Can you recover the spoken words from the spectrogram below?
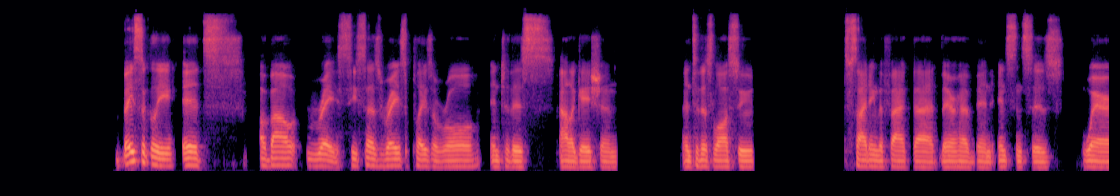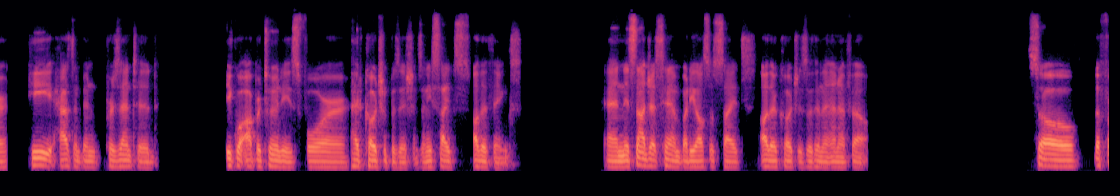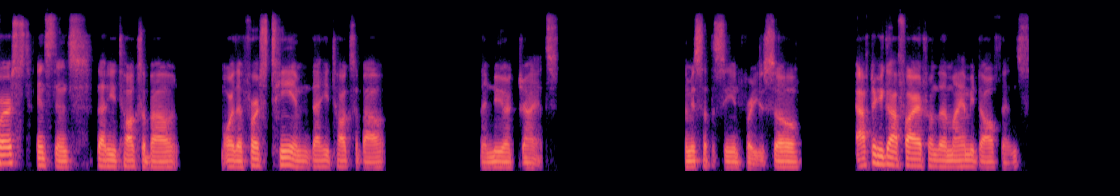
Basically it's about race. He says race plays a role into this allegation into this lawsuit citing the fact that there have been instances where he hasn't been presented equal opportunities for head coaching positions and he cites other things. And it's not just him but he also cites other coaches within the NFL so the first instance that he talks about or the first team that he talks about, the New York Giants. Let me set the scene for you. So, after he got fired from the Miami Dolphins,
